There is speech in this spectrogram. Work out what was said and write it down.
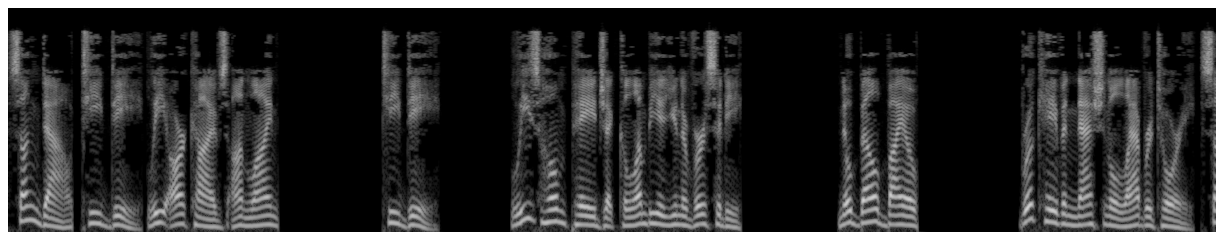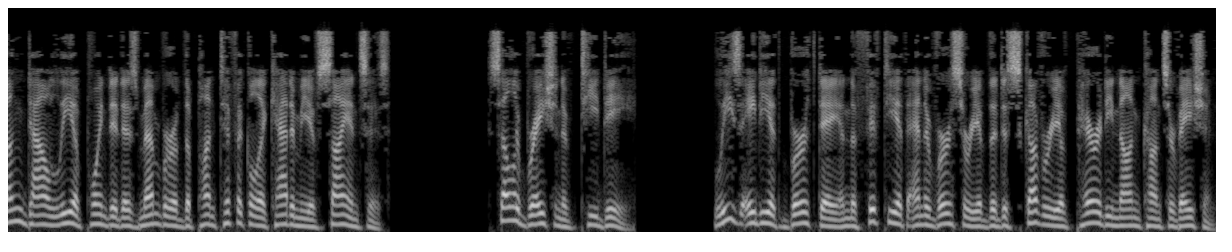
Tsung-Dao T. D. Lee Archives Online T. D. Lee's home page at Columbia University Nobel Bio Brookhaven National Laboratory, Tsung-Dao Lee appointed as member of the Pontifical Academy of Sciences Celebration of T.D. Lee's 80th birthday and the 50th anniversary of the discovery of parity non-conservation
